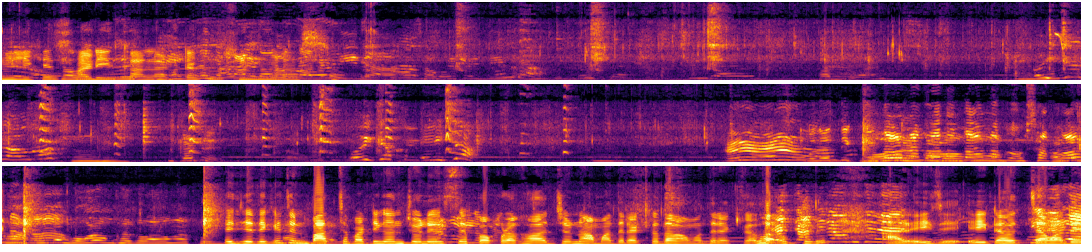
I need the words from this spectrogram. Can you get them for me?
মিলিকে শাড়ির কালারটা খুব সুন্দর আসছে। এই যে দেখেছেন, বাচ্চা পাটিগণ চলে এসেছে পকোড়া খাওয়ার জন্য আমাদের একটা দাও, আমাদের একটা দাও আর এই যে, এইটা হচ্ছে আমাদের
